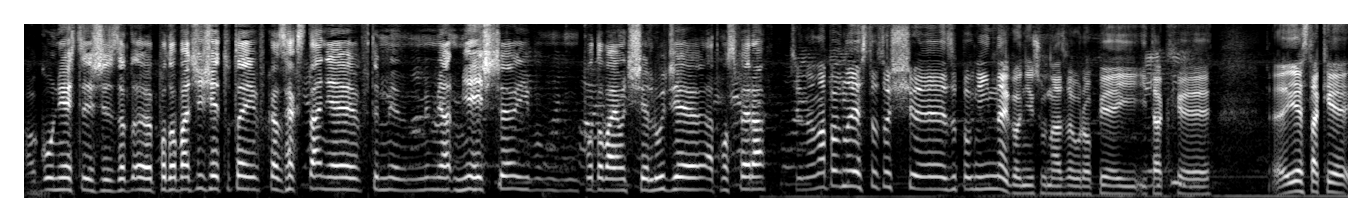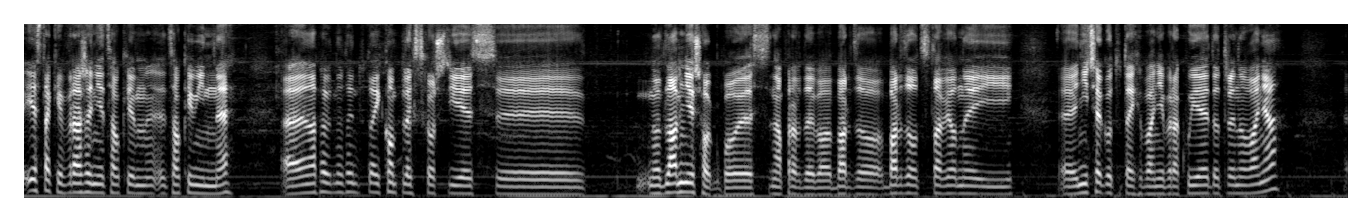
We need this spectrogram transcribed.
Ogólnie jesteś, podoba ci się tutaj w Kazachstanie, w tym mieście i podobają ci się ludzie, atmosfera? No na pewno jest to coś zupełnie innego niż u nas w Europie i, i tak jest takie, jest takie wrażenie całkiem, całkiem inne. Na pewno ten tutaj kompleks skoczni jest no, dla mnie szok, bo jest naprawdę ba- bardzo, bardzo odstawiony i e, niczego tutaj chyba nie brakuje do trenowania. E,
